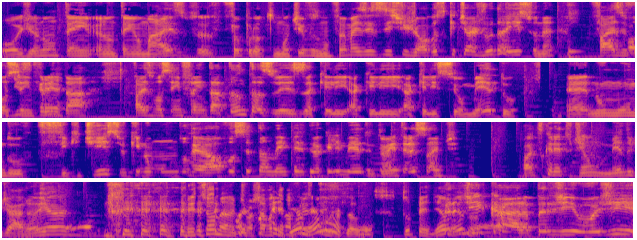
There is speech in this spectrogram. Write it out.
Hoje eu não tenho, eu não tenho mais, foi por outros motivos, não foi, mas existem jogos que te ajudam a isso, né? Faz Pode você escrever. enfrentar, faz você enfrentar tantas vezes aquele, aquele, aquele seu medo é, num mundo fictício que no mundo real você também perdeu aquele medo. Então é interessante. Pode escrever, tu tinha um medo de aranha impressionante. Eu achava que era Perdeu mesmo? Tu perdeu perdi, mesmo? cara, perdi. Hoje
